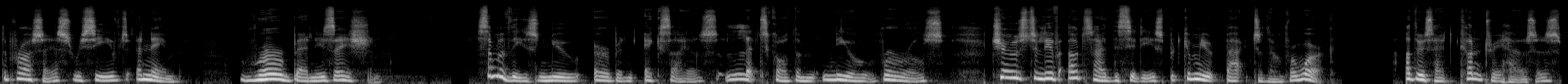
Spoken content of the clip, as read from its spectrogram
the process received a name rurbanization. Some of these new urban exiles, let's call them neo rurals, chose to live outside the cities but commute back to them for work. Others had country houses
